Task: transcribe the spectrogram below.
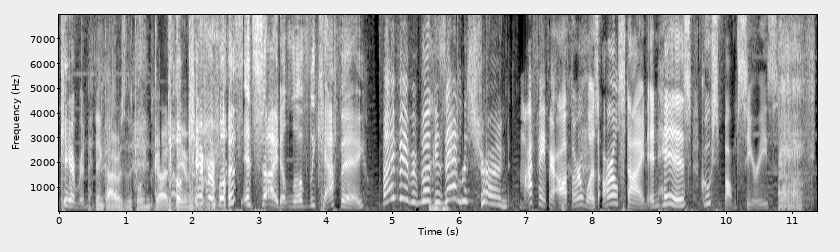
Cameron. I think I was the twink. God Oh, damn it. Cameron was inside a lovely cafe. My favorite book is Atlas Shrugged. My favorite author was R.L. Stine in his Goosebumps series.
